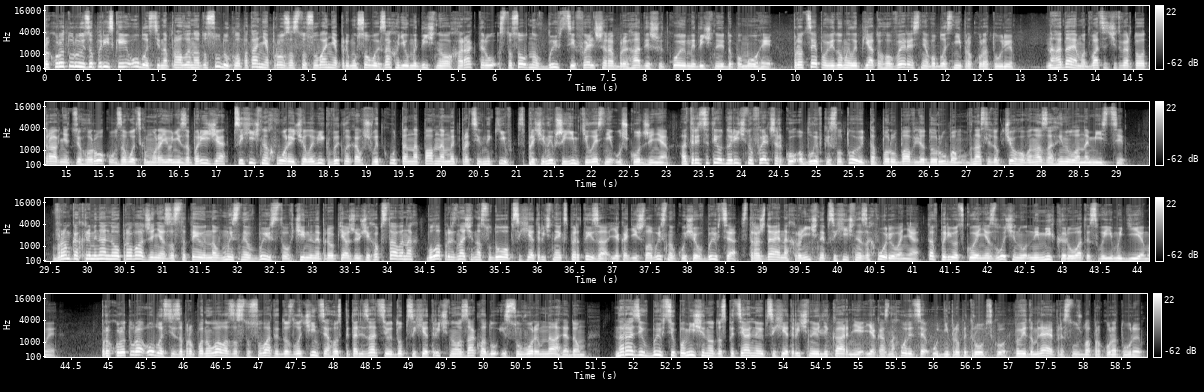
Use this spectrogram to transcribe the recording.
Прокуратурою Запорізької області направлено до суду клопотання про застосування примусових заходів медичного характеру стосовно вбивці фельдшера бригади швидкої медичної допомоги. Про це повідомили 5 вересня в обласній прокуратурі. Нагадаємо, 24 травня цього року в Заводському районі Запоріжжя психічно хворий чоловік викликав швидку та напав на медпрацівників, спричинивши їм тілесні ушкодження. А 31-річну фельдшерку облив кислотою та порубав льодорубом, внаслідок чого вона загинула на місці. В рамках кримінального провадження за статтею навмисне вбивство, вчинене при обтяжуючих обставинах, була призначена судово-психіатрична експертиза, яка дійшла висновку, що вбивця страждає на хронічне психічне захворювання та в період скоєння злочину не міг керувати своїми діями. Прокуратура області запропонувала застосувати до злочинця госпіталізацію до психіатричного закладу із суворим наглядом. Наразі вбивцю поміщено до спеціальної психіатричної лікарні, яка знаходиться у Дніпропетровську, повідомляє прес-служба прокуратури.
